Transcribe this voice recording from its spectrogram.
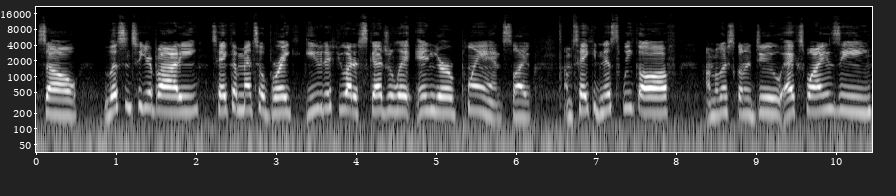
So listen to your body, take a mental break, even if you got to schedule it in your plans. Like, I'm taking this week off. I'm just going to do X, Y, and Z.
